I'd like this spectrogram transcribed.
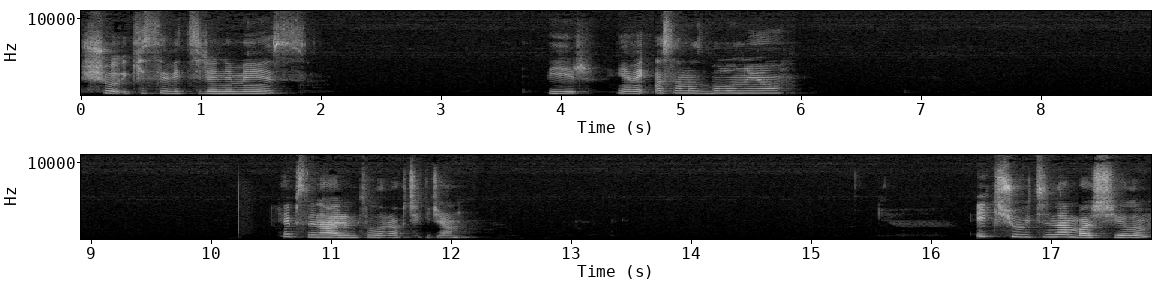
Şu ikisi vitrinimiz. Bir yemek masamız bulunuyor. Hepsini ayrıntı olarak çekeceğim. İlk şu vitrinden başlayalım.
